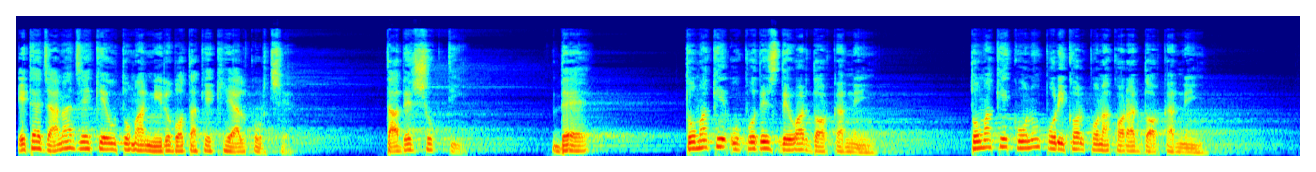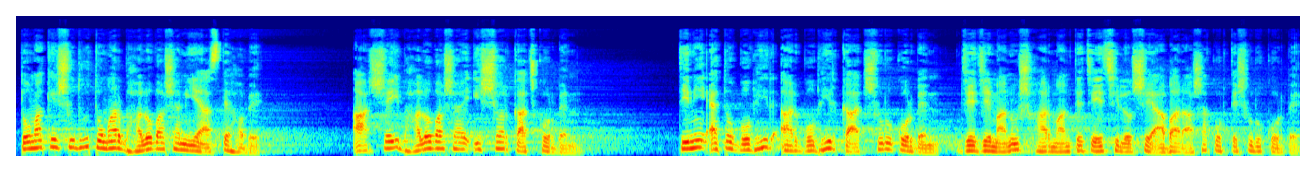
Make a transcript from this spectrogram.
এটা জানা যে কেউ তোমার নীরবতাকে খেয়াল করছে। তাদের শক্তি। দেয়। তোমাকে উপদেশ দেওয়ার দরকার নেই। তোমাকে কোনো পরিকল্পনা করার দরকার নেই। তোমাকে শুধু তোমার ভালোবাসা নিয়ে আসতে হবে। আর সেই ভালোবাসায় ঈশ্বর কাজ করবেন। তিনি এত গভীর আর গভীর কাজ শুরু করবেন যে যে মানুষ হার মানতে চেয়েছিল সে আবার আশা করতে শুরু করবে।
